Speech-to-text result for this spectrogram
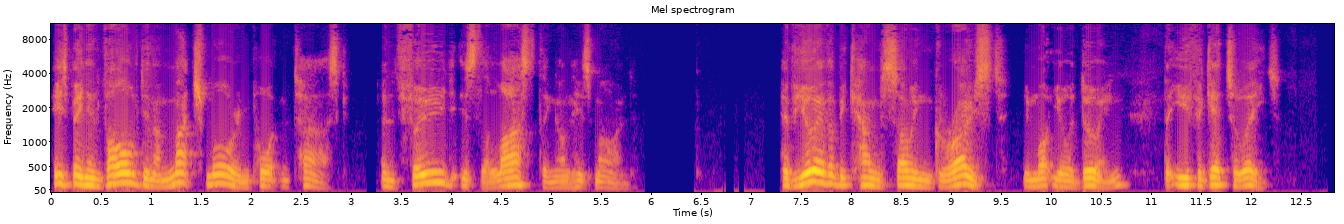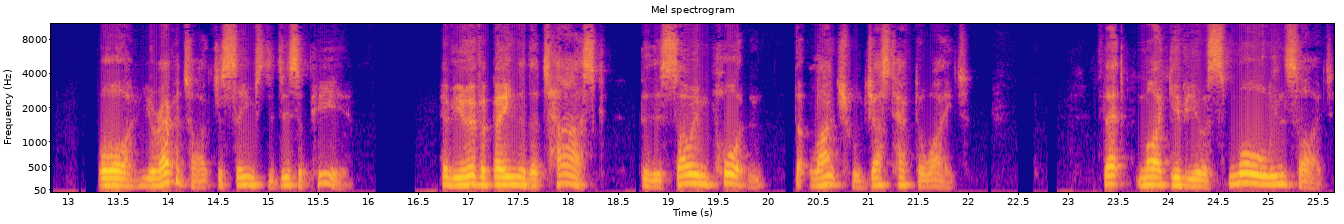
He's been involved in a much more important task, and food is the last thing on his mind. Have you ever become so engrossed in what you're doing that you forget to eat? Or your appetite just seems to disappear? Have you ever been at a task that is so important that lunch will just have to wait. That might give you a small insight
